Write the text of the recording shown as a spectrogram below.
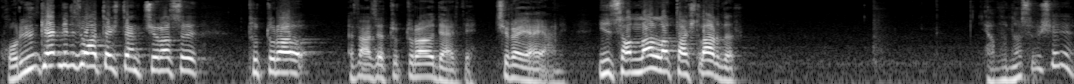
koruyun kendinizi o ateşten çırası tutturağı Efendimiz tutturağı derdi. Çıraya yani. İnsanlarla taşlardır. Ya bu nasıl bir şeydir?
